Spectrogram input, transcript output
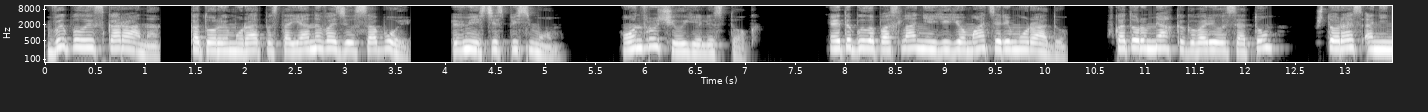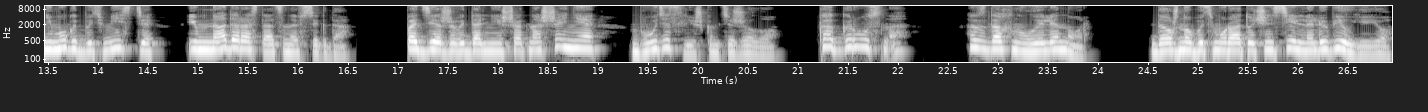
Выпала из Корана, который Мурад постоянно возил с собой, вместе с письмом. Он вручил ей листок. Это было послание ее матери Мураду, в котором мягко говорилось о том, что раз они не могут быть вместе, им надо расстаться навсегда. Поддерживать дальнейшие отношения будет слишком тяжело. «Как грустно!» – вздохнула Эленор. Должно быть, Мурат очень сильно любил ее,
